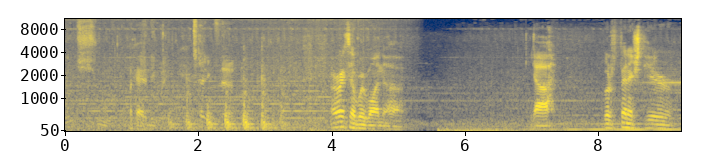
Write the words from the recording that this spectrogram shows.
not sure. Okay. Anyway, take them. Alright everyone, uh yeah, we're finished here.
